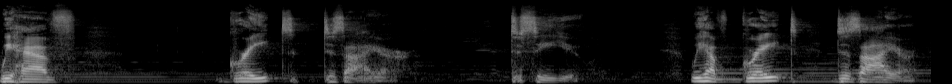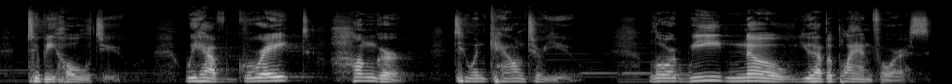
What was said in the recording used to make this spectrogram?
We have great desire to see you. We have great desire to behold you. We have great hunger to encounter you. Lord, we know you have a plan for us.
